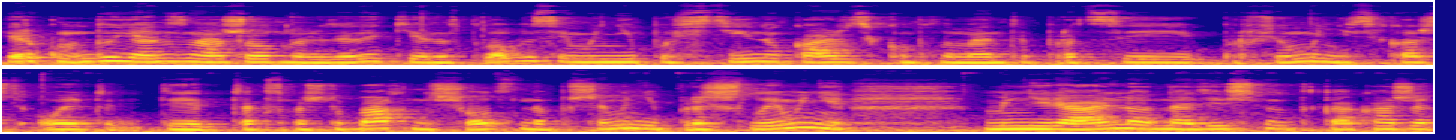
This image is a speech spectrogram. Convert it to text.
Я рекомендую, я не знаю жодної людини, якій не сподобався, і мені постійно кажуть компліменти про цей парфюм. Мені всі кажуть, ой, ти так смачно пахнеш, що це напиши мені, прийшли мені. Мені реально одна дівчина така каже:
